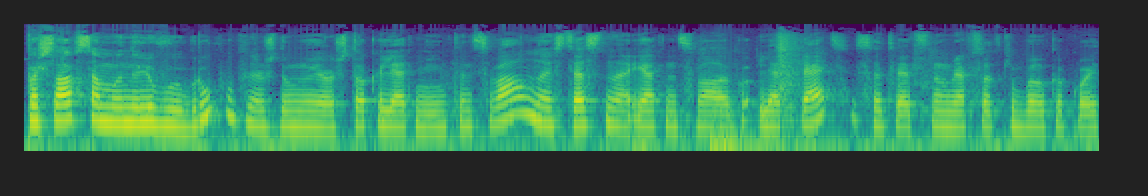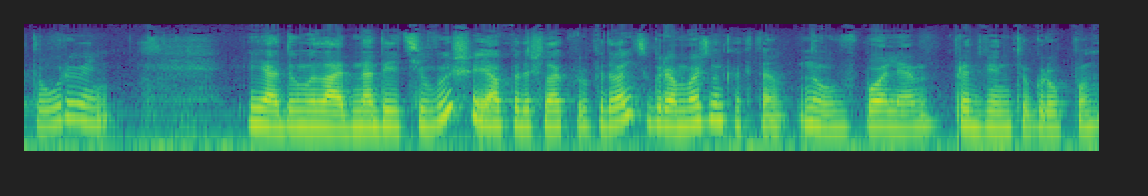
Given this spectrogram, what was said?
пошла в самую нулевую группу, потому что, думаю, я уже столько лет не танцевала, но, естественно, я танцевала лет пять, соответственно, у меня все-таки был какой-то уровень. И я думаю, ладно, надо идти выше. Я подошла к преподавательнице, говорю, а можно как-то, ну, в более продвинутую группу?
